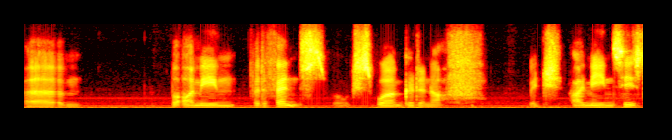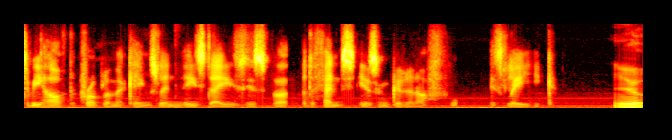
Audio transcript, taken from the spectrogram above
Um, but I mean, the defence well, just weren't good enough. Which I mean seems to be half the problem at Kings Lynn these days is that the defence isn't good enough for this league. Yeah.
